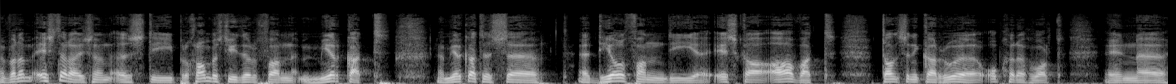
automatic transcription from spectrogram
En Willem Esterhuizen is die programbestuurder van Meerkat. Nou Meerkat is 'n uh, 'n deel van die eh, SKA wat tans in die Karoo opgerig word en uh,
